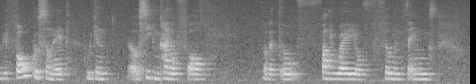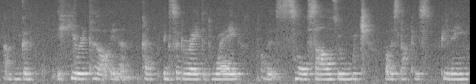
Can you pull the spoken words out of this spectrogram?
We focus on it. We can uh, see it in kind of uh, of that uh, funny way of filming things, and you can hear it uh, in a kind of exaggerated way with small sounds which of the stuck is peeling.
